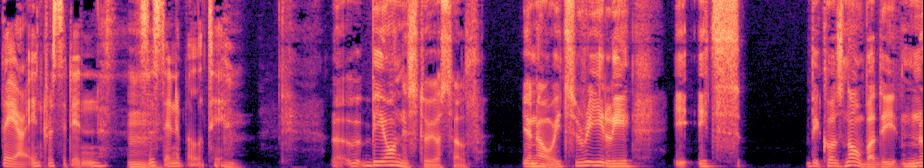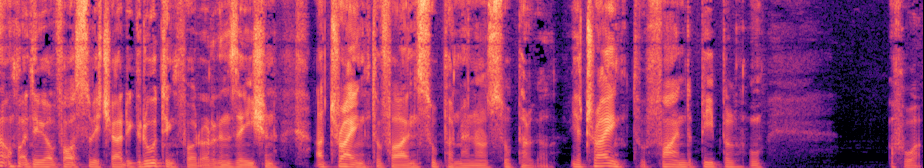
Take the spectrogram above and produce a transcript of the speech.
they are interested in sustainability? Uh, be honest to yourself. You know, it's really, it's because nobody, nobody of us which are recruiting for organization are trying to find Superman or Supergirl. You're trying to find the people who, who are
